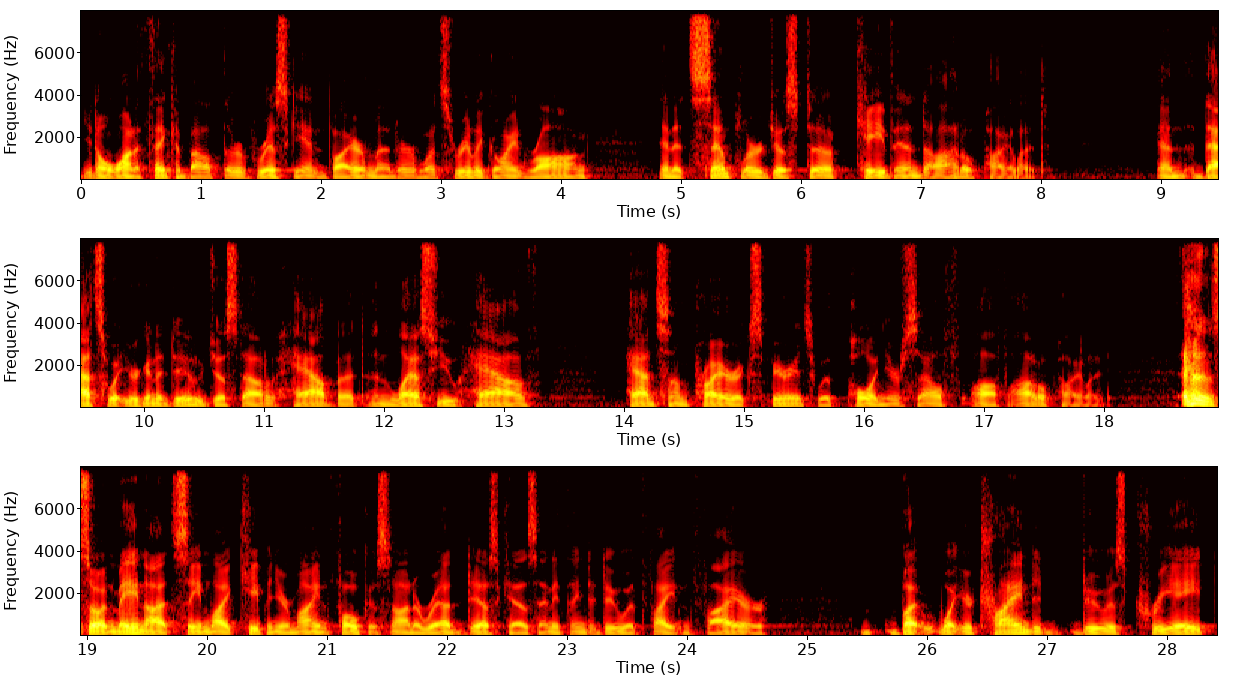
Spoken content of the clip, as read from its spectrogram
You don't want to think about the risky environment or what's really going wrong, and it's simpler just to cave into autopilot. And that's what you're going to do just out of habit unless you have had some prior experience with pulling yourself off autopilot. so it may not seem like keeping your mind focused on a red disc has anything to do with fight and fire, but what you're trying to do is create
